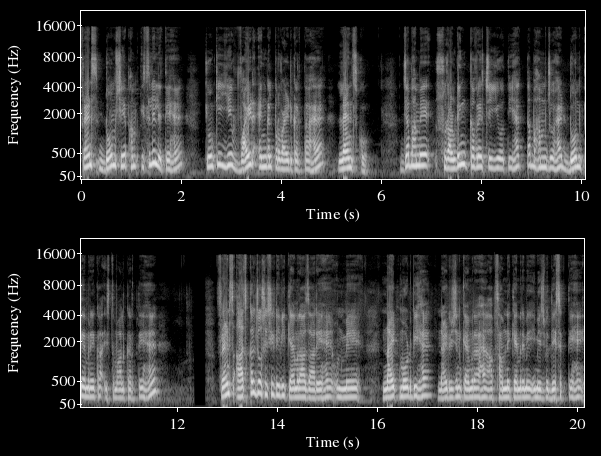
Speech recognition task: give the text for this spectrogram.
फ्रेंड्स डोम शेप हम इसलिए लेते हैं क्योंकि ये वाइड एंगल प्रोवाइड करता है लेंस को। जब हमें सराउंडिंग कवरेज चाहिए होती है, तब हम जो है डोम कैमरे का इस्तेमाल करते हैं। फ्रेंड्स आजकल जो सीसीटीवी कैमराज आ रहे हैं, उनमें नाइट मोड भी है नाइट विजन कैमरा है। आप सामने कैमरे में इमेज में देख सकते हैं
